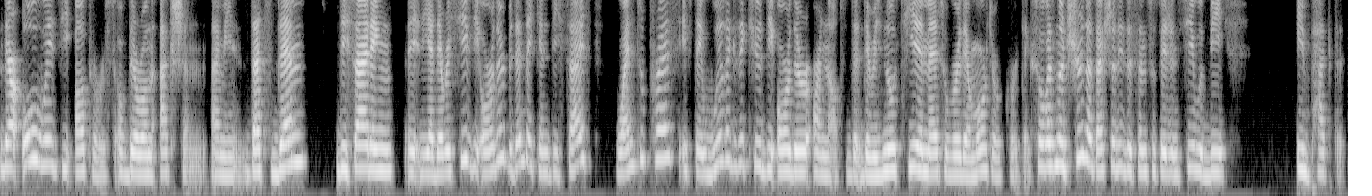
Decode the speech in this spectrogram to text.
they're always the authors of their own action. I mean, that's them deciding. Yeah, they receive the order, but then they can decide when to press, if they will execute the order or not. There is no TMS over their motor cortex. So I was not sure that actually the sense of agency would be impacted.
